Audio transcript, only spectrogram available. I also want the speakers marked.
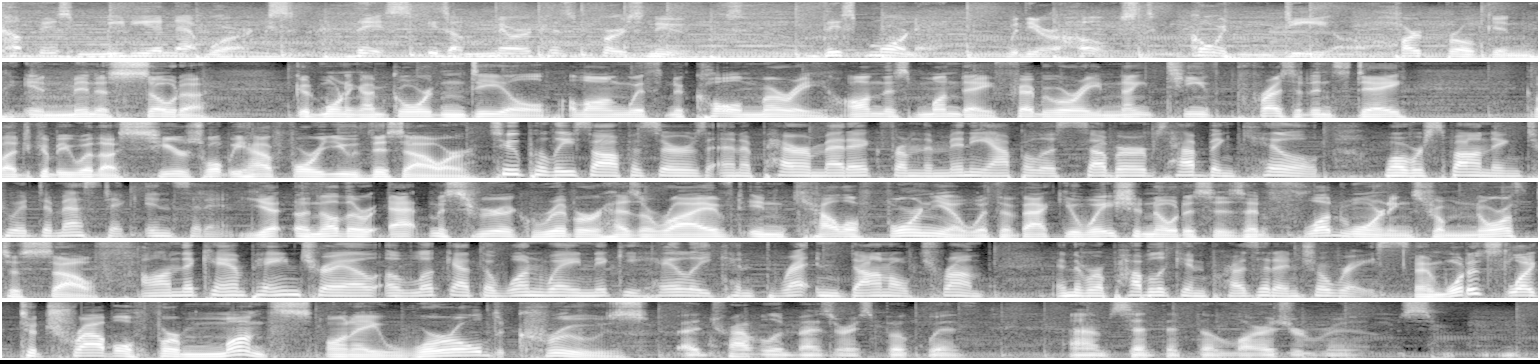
Speaker 1: Compass Media Networks. This is America's First News. This morning, with your host, Gordon Deal.
Speaker 2: Heartbroken in Minnesota. Good morning, I'm Gordon Deal, along with Nicole Murray, on this Monday, February 19th, President's Day. Glad you could be with us. Here's what we have for you this hour.
Speaker 3: Two police officers and a paramedic from the Minneapolis suburbs have been killed while responding to a domestic incident.
Speaker 2: Yet another atmospheric river has arrived in California with evacuation notices and flood warnings from north to south.
Speaker 3: On the campaign trail, a look at the one way Nikki Haley can threaten Donald Trump in the Republican presidential race.
Speaker 2: And what it's like to travel for months on a world cruise.
Speaker 4: A travel advisor I spoke with um, said that the larger rooms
